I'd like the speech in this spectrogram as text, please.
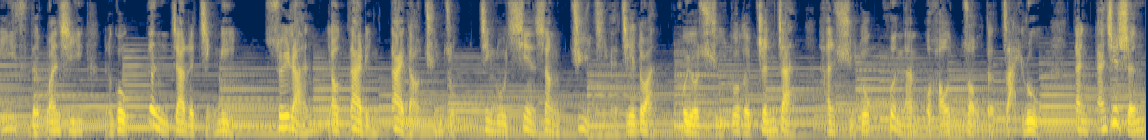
彼此的关系能够更加的紧密。虽然要带领带导群组进入线上聚集的阶段，会有许多的征战和许多困难不好走的窄路，但感谢神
